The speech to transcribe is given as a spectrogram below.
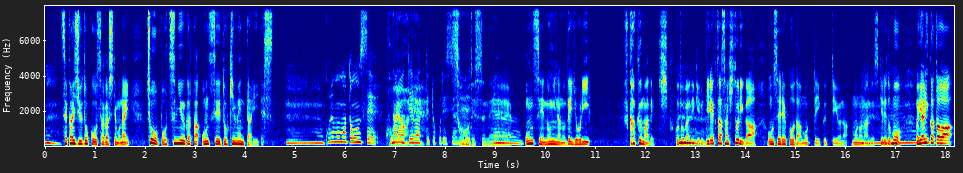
うん。世界中どこを探してもない超没入型音声ドキュメンタリーです。うーん。これもまた音声ならではってとこですよね。そうですね、う音声のみなのでより深くまで聞くことができる、うん。ディレクターさん一人が音声レコーダーを持っていくっていうようなものなんですけれども、うん。まあ、やり方は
